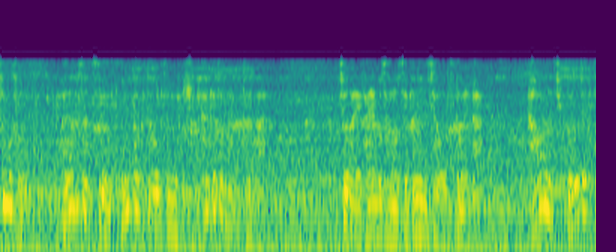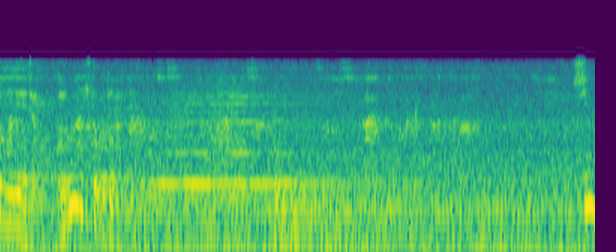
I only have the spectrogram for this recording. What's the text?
そもそもはやぶさ2にインパクターを積むきっかけとなったのは初代はやぶさの責任者を務めた川口プロジェクトマネージャーのこんな一言だった。新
